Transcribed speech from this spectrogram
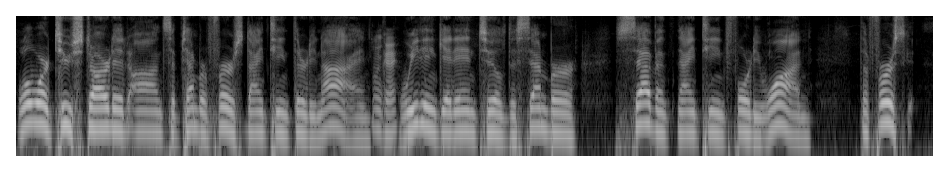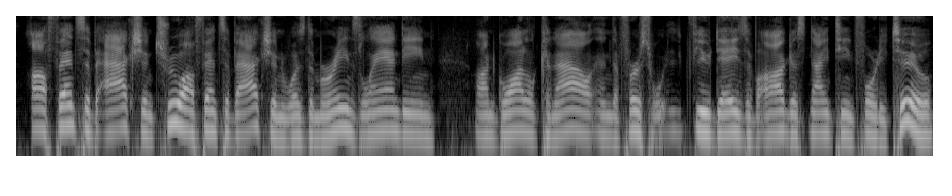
World War II started on September 1st, 1939. Okay. We didn't get in till December 7th, 1941. The first offensive action, true offensive action, was the Marines landing on Guadalcanal in the first few days of August 1942.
